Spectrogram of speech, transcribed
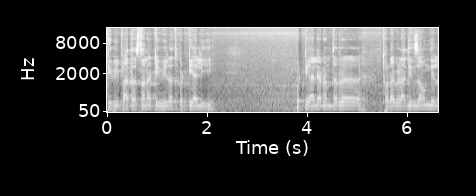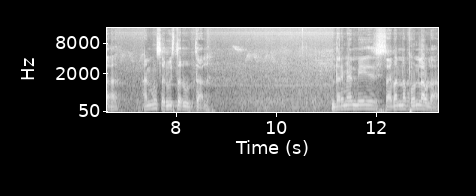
टी व्ही पाहत असताना टी व्हीलाच पट्टी आली. पट्टी आल्यानंतर थोडा वेळ अधिक जाऊन दिला आणि मग सर्विस्तर वृत्त आलं. दरम्यान मी साहेबांना फोन लावला.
